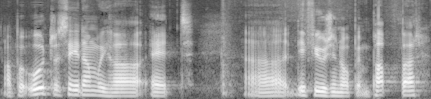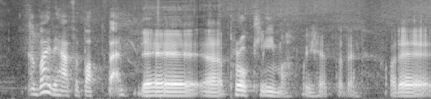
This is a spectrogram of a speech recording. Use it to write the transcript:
Och på utsidan vi har ett uh, diffusion open papper. Vad är det här för papper? Det är uh, Proclima, vi heter den. Och det,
